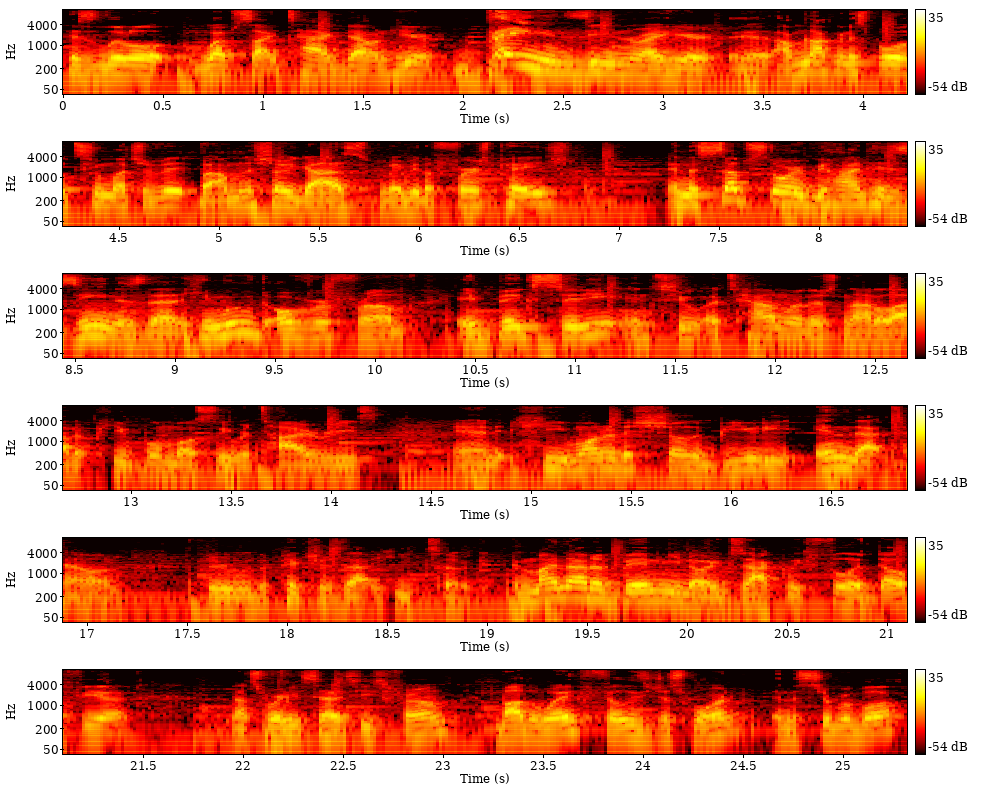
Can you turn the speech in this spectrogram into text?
his little website tag down here. Banging zine right here. I'm not gonna spoil too much of it, but I'm gonna show you guys maybe the first page. And the sub story behind his zine is that he moved over from a big city into a town where there's not a lot of people, mostly retirees, and he wanted to show the beauty in that town through the pictures that he took. It might not have been, you know, exactly Philadelphia. That's where he says he's from. By the way, Phillies just won in the Super Bowl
